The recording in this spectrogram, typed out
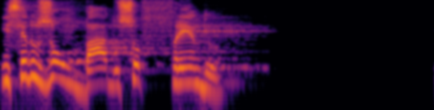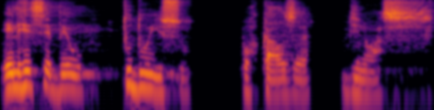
e sendo zombado, sofrendo, ele recebeu tudo isso por causa de nós.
